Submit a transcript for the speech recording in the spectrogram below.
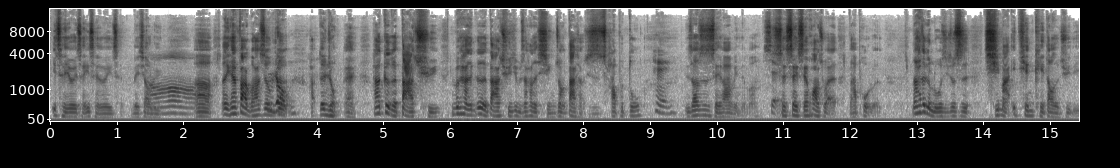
一层又一层，一层又一层，没效率。哦。啊、呃，那你看法国，它是用各对绒，哎，它各个大区，你们看各个大区，基本上它的形状大小其实差不多。嘿，你知道这是谁发明的吗？谁谁谁画出来的？拿破仑。那这个逻辑就是，起码一天可以到的距离。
